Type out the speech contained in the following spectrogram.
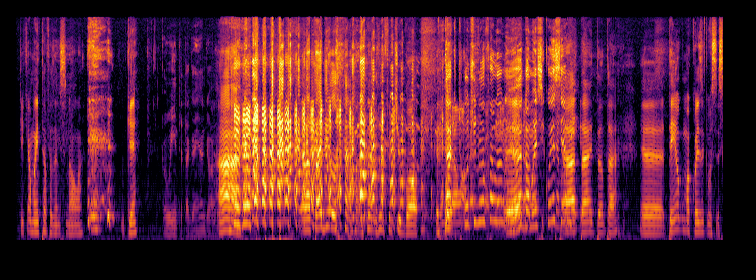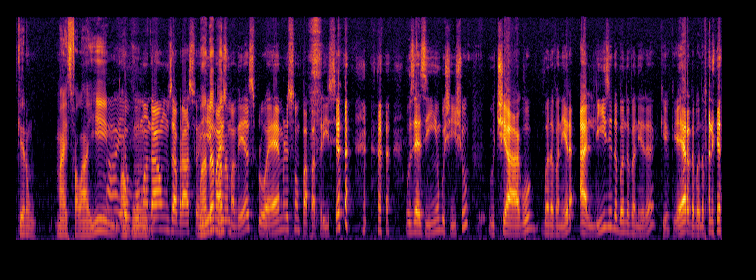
O que, que a mãe tá fazendo sinal lá? o quê? O Inter tá ganhando de uma Ah! ela tá de lá no futebol. Tá, tu continua falando. alguém. É, tua mãe se conhecendo. Ah, tá, então tá. Eh, tem alguma coisa que vocês queiram mais falar aí? Ah, eu Algum... vou mandar uns abraços aí Manda, mais manda. uma vez pro Emerson, pra Patrícia, o Zezinho, o Buchincho, o Thiago, Banda Vaneira, a Lise da Banda Vaneira, que que era da Banda Vaneira,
